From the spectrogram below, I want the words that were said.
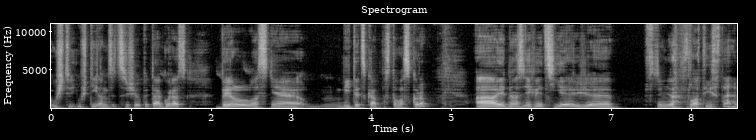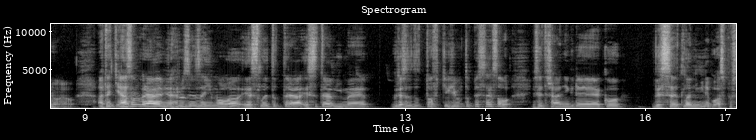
už, tý, už tý antice, že Pythagoras byl vlastně mýtická postava skoro. A jedna z těch věcí je, že prostě měl zlatý stehno. Jo. A teď já jsem právě, mě hrozně zajímalo, jestli to teda, jestli teda víme, kde se to, to v těch životopisech vzalo. Jestli třeba někde jako vysvětlený, nebo aspoň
